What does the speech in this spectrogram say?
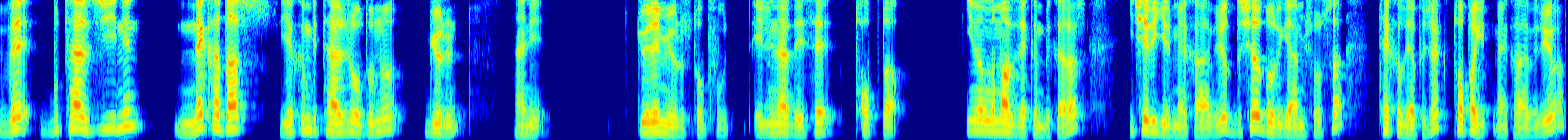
Ve bu tercihinin ne kadar yakın bir tercih olduğunu görün. Hani göremiyoruz topu. Eli neredeyse topta. İnanılmaz yakın bir karar. İçeri girmeye karar veriyor. Dışarı doğru gelmiş olsa tackle yapacak. Topa gitmeye karar veriyor.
